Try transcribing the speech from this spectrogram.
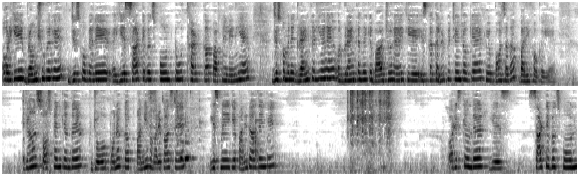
और ये ब्राउन शुगर है, जिसको मैंने, ये सात टेबल स्पून टू थर्ड कप आपने लेनी है, जिसको मैंने ग्राइंड कर लिया है और ग्राइंड करने के बाद जो है कि इसका कलर भी चेंज हो गया है, क्योंकि बहुत ज़्यादा बारीक हो गई है। यहाँ सॉस पैन के अंदर जो पौना कप पानी हमारे पास है, इसमें ये पानी डाल देंगे। और इसके अंदर ये सात टेबल स्पून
